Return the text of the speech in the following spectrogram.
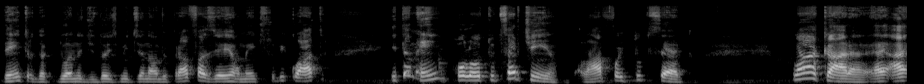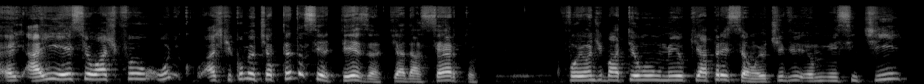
dentro do ano de 2019 para fazer realmente sub 4 e também rolou tudo certinho. Lá foi tudo certo. Lá, cara, é, aí esse eu acho que foi o único. Acho que como eu tinha tanta certeza que ia dar certo, foi onde bateu meio que a pressão. Eu tive, eu me senti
